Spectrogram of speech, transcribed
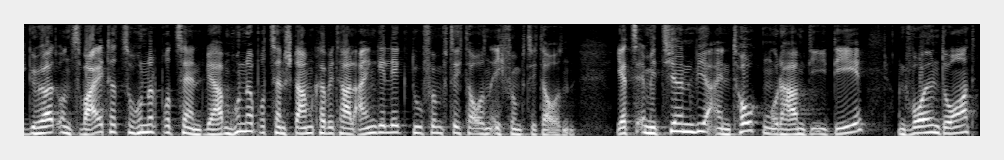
Die gehört uns weiter zu 100%. Wir haben 100% Stammkapital eingelegt, du 50.000, ich 50.000. Jetzt emittieren wir einen Token oder haben die Idee und wollen dort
